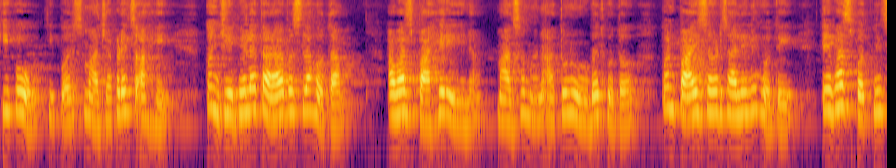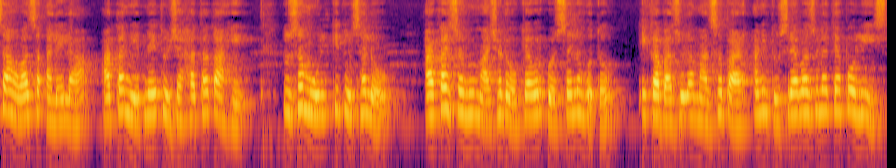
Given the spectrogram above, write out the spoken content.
की हो ती पर्स माझ्याकडेच आहे. पण जिभेला तळा बसला होता. आवाज बाहेर येईना. माझं मन आतून ओरडत होतं. पण पाय जड झालेले होते. तेव्हाच पत्नीचा आवाज आलेला आता निर्णय तुझ्या हातात आहे. तुझं मूल की तुझा लोक? आकाश जणू माझ्या डोक्यावर कोसळलं होतं. एका बाजूला माझं बाळ आणि दुसऱ्या बाजूला त्या पोलीस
